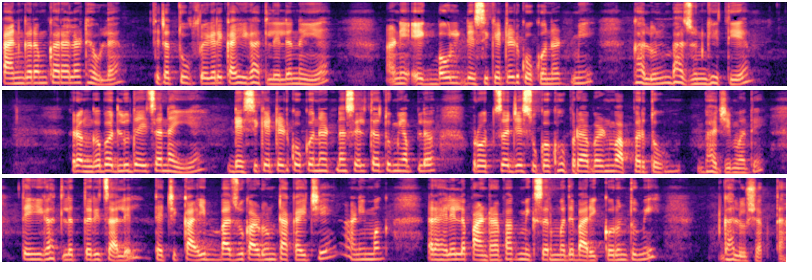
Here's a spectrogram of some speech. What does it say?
पॅन गरम करायला ठेवलं आहे त्याच्यात तूप वगैरे काही घातलेलं नाही आहे आणि एक बाऊल डेसिकेटेड कोकोनट मी घालून भाजून घेते आहे रंग बदलू द्यायचा नाही आहे डेसिकेटेड कोकोनट नसेल तर तुम्ही आपलं रोजचं जे सुकं खोबरं आपण वापरतो भाजीमध्ये तेही घातलं तरी चालेल. त्याची काळी बाजू काढून टाकायची आहे आणि मग राहिलेला पांढरा भाग मिक्सरमध्ये बारीक करून तुम्ही घालू शकता.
